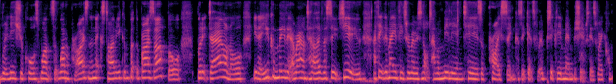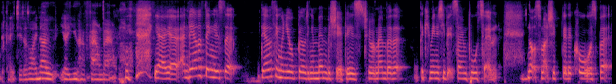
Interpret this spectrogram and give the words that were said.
release your course once at one price, and the next time you can put the price up or put it down, or you know you can move it around however suits you. I think the main thing to remember is not to have a million tiers of pricing because it gets, particularly in memberships, gets very complicated, as I know you, know, you have found out. yeah, yeah. And the other thing is that the other thing when you're building a membership is to remember that the community bit's so important, not so much for the cause, but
